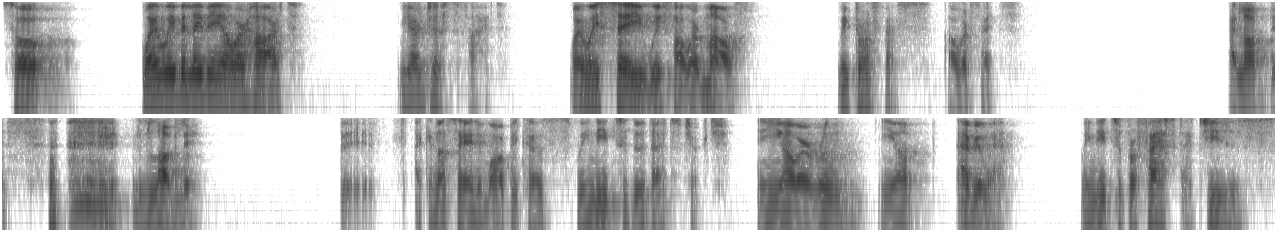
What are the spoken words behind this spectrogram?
So when we believe in our heart, we are justified. When we say with our mouth, we profess our faith. I love this. it's lovely. I cannot say anymore because we need to do that, church. In our room, in our, everywhere. We need to profess that Jesus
